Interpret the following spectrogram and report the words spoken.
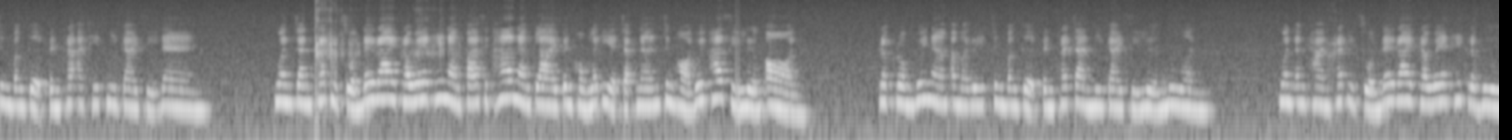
จึงบังเกิดเป็นพระอาทิตย์มีกายสีแดง วันจันทร์พระอิศวรได้ร่ายพระเวทให้นางฟ้าสิบห้านางกลายเป็นผงละเอียดจากนั้นจึงห่อด้วยผ้าสีเหลืองอ่อน ประพรมด้วยน้ำอมฤตจึงบังเกิดเป็นพระจันทร์มีกายสีเหลืองนวล วันอังคารพระอิศวรได้ร่ายพระเวทให้กระบือ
